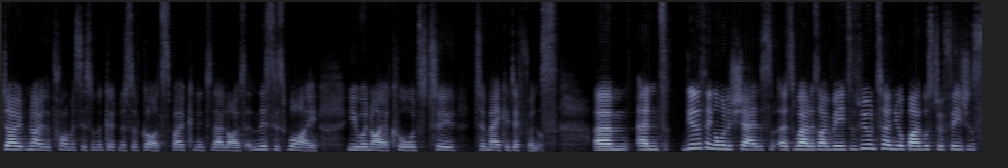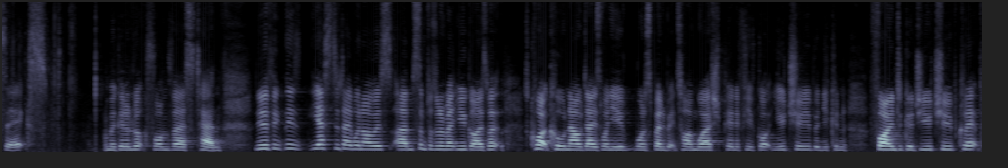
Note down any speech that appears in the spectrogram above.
don't know the promises and the goodness of God spoken into their lives. And this is why you and I are called to, to make a difference. Um, and the other thing I want to share as well as I read is if you want to turn your Bibles to Ephesians 6. And we're going to look from verse 10. The other thing, this, yesterday when I was, um, sometimes I don't know about you guys, but it's quite cool nowadays when you want to spend a bit of time worshipping if you've got YouTube and you can find a good YouTube clip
